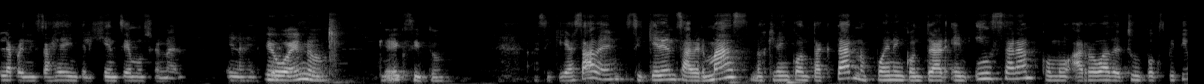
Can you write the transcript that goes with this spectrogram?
el aprendizaje de inteligencia emocional en las escuelas. Qué bueno, qué éxito. Así que ya saben, si quieren saber más, nos quieren contactar, nos pueden encontrar en Instagram como arroba the toolboxpty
